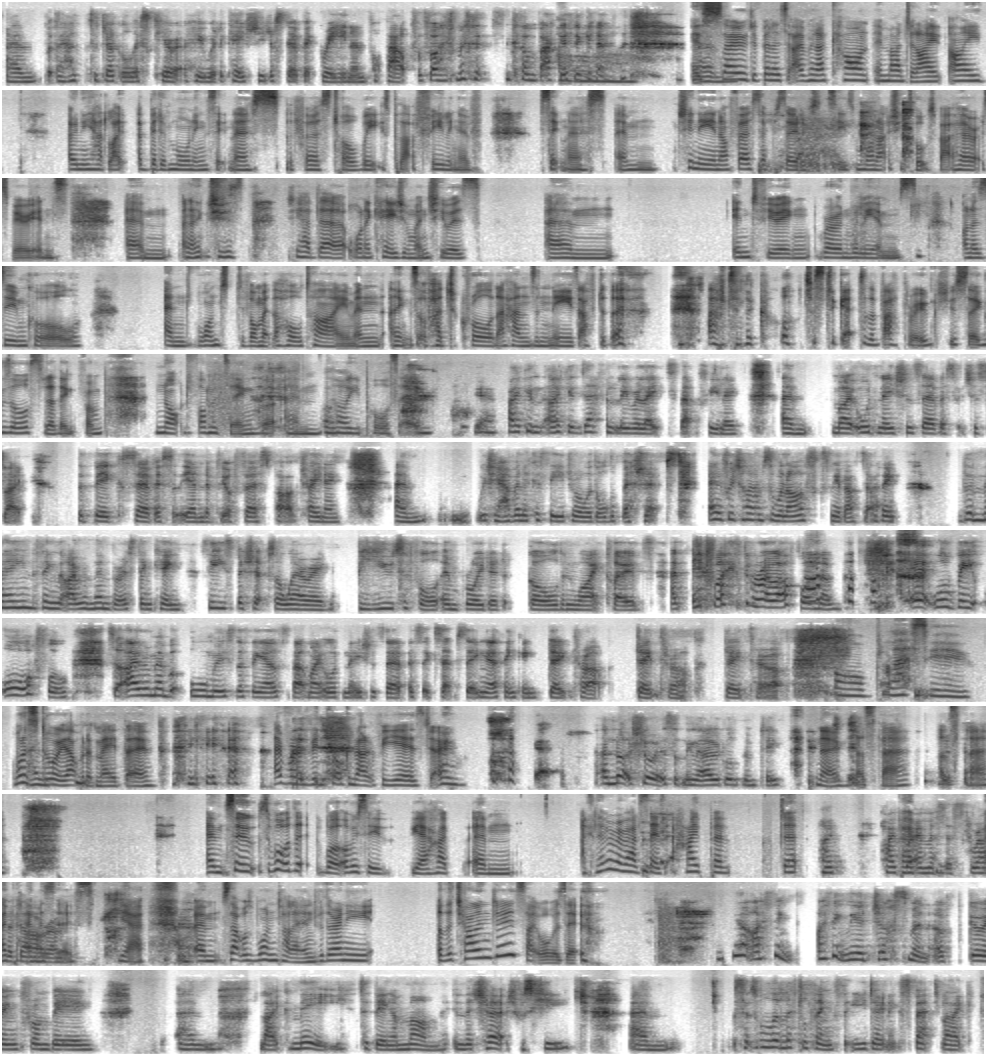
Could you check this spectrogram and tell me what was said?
Um, but they had to juggle this curate who would occasionally just go a bit green and pop out for five minutes and come back oh, in again. It's um, so debilitating. I mean, I can't imagine. I, I only had like a bit of morning sickness the first 12 weeks, but that feeling of sickness. Um, Chinny in our first episode of season one actually talks about her experience. Um, and I think she was, she had uh, one occasion when she was um, interviewing Rowan Williams on a Zoom call and wanted to vomit the whole time. And I think sort of had to crawl on her hands and knees after the after the call just to get to the bathroom because she was so exhausted, I think, from not vomiting. But um, oh, oh you poor thing. Yeah, I can I can definitely relate to that feeling. Um, my ordination service, which is like the big service at the end of your first part of training, um, which you have in a cathedral with all the bishops. Every time someone asks me about it, I think, the main thing that I remember is thinking these bishops are wearing beautiful embroidered gold and white clothes. And if I throw up on them, it will be awful. So I remember almost nothing else about my ordination service except sitting there thinking, don't throw up, don't throw up, don't throw up. Oh, bless you. What a um, story that would have made, though. yeah. Everyone has been talking about it for years, Jo yeah. I'm not sure it's something that I would want them to. No, that's fair. That's fair. Um, so, so what were the? Well, obviously, yeah. Hy- um, I can never remember how to say it. Is it hyper? De- Hy- hyperemesis gravidarum. Hyperemesis. Yeah. Um, so that was one challenge. Were there any other challenges? Like, what was it? Yeah, I think I think the adjustment of going from being um, like me to being a mum in the church was huge. Um, so it's all the little things that you don't expect, like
